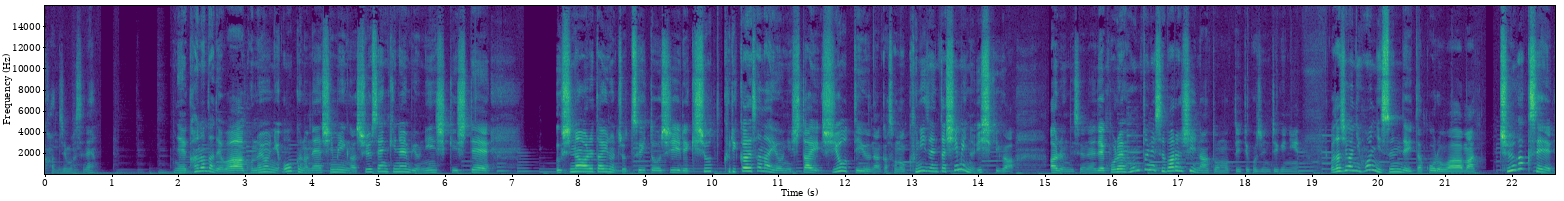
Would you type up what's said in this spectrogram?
感じますね。ねカナダではこのように多くのね市民が終戦記念日を認識して失われた命を追悼し歴史を繰り返さないようにしたいしようっていうなんかその国全体市民の意識があるんですよね。でこれ本当に素晴らしいなと思っていて個人的に。私が日本に住んでいた頃はまあ中学生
